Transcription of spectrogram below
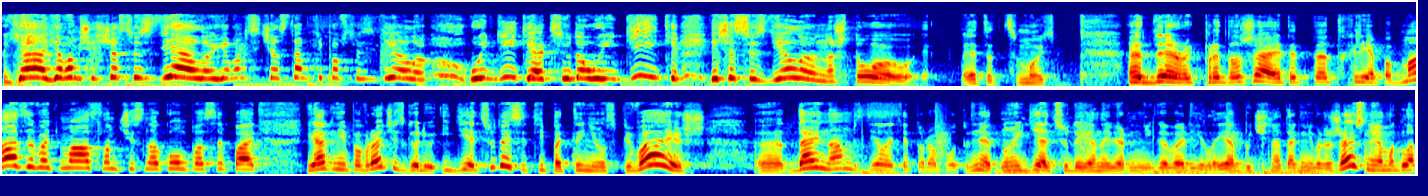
я, я вам сейчас все сделаю, я вам сейчас там типа все сделаю, уйдите отсюда, уйдите, я сейчас все сделаю, на что этот мой э, Дерек продолжает этот хлеб обмазывать маслом, чесноком посыпать. Я к ней поворачиваюсь, говорю, иди отсюда, если типа ты не успеваешь, э, дай нам сделать эту работу. Нет, ну иди отсюда, я, наверное, не говорила. Я обычно так не выражаюсь, но я могла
